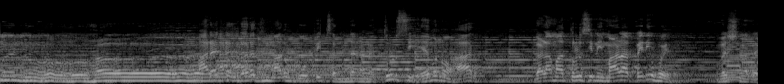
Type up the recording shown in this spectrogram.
મનોહાર. મારે તો ગરથ મારું ગોપી ચંદન અને તુલસી હે હાર ગળામાં તુલસીની માળા પહેરી હોય વૈષ્ણવે.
